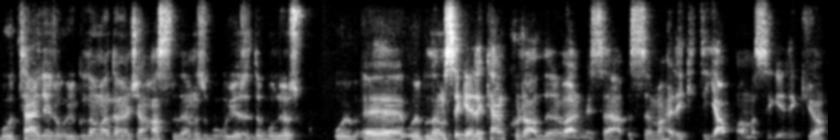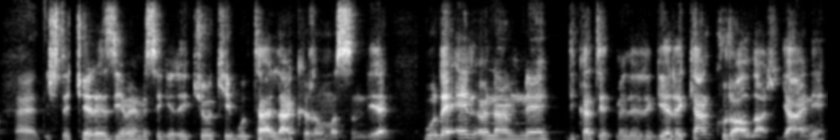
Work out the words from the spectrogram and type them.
bu telleri uygulamadan önce hastalarımızı bu uyarıda buluyoruz. Uy- e, uygulaması gereken kuralları var. Mesela ısırma hareketi yapmaması gerekiyor. evet. İşte çerez yememesi gerekiyor ki bu teller kırılmasın diye. Burada en önemli dikkat etmeleri gereken kurallar. Yani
